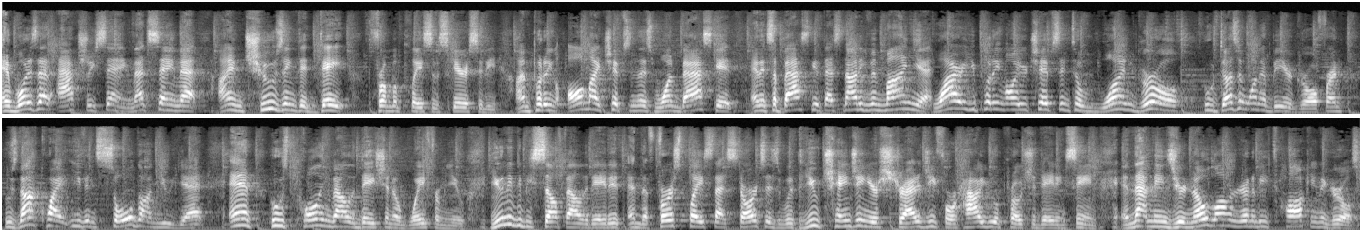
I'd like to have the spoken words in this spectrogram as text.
And what is that actually saying? That's saying that I am choosing to date from a place of scarcity. I'm putting all my chips in this one basket, and it's a basket that's not even mine yet. Why are you putting all your chips into one girl who doesn't want to be your girlfriend, who's not quite even sold on you yet, and who's pulling validation away from you? You need to be self validated, and the first place that starts is with you changing your strategy for how you approach the dating scene. And that means you're no longer to be talking to girls.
